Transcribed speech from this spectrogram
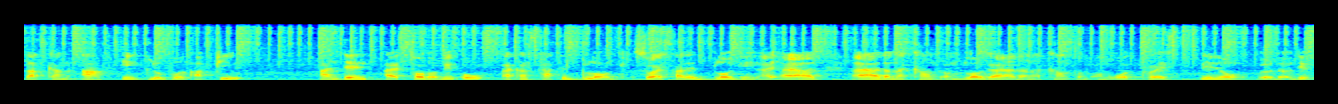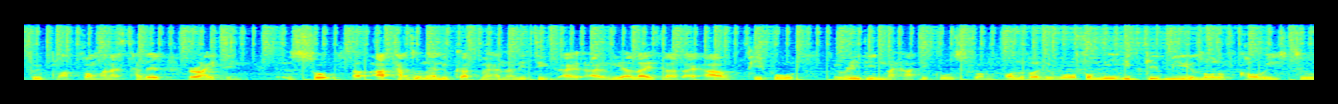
that can have a global appeal. And then I thought of it, oh, I can start a blog. So I started blogging. I, I had I had an account on Blogger, I had an account on, on WordPress, you know, the, the free platform, and I started writing. So uh, at times when I look at my analytics, I, I realize that I have people reading my articles from all over the world. For me, it gave me a lot of courage to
